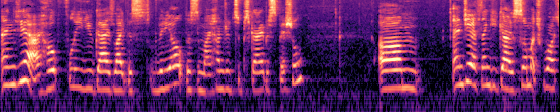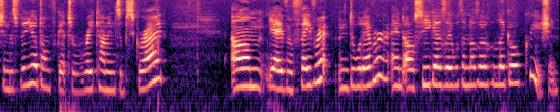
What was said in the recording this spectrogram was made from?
and yeah hopefully you guys like this video. This is my 100 subscribers special. Um and yeah thank you guys so much for watching this video. Don't forget to rate comment subscribe. Um yeah even favorite and do whatever. And I'll see you guys later with another Lego creation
